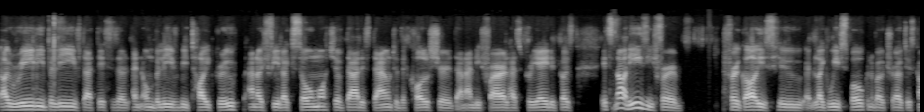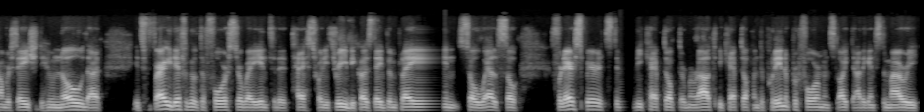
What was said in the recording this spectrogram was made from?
I really believe that this is a, an unbelievably tight group, and I feel like so much of that is down to the culture that Andy Farrell has created because it's not easy for for guys who, like we've spoken about throughout this conversation, who know that it's very difficult to force their way into the Test 23 because they've been playing so well. So, for their spirits to be kept up, their morale to be kept up, and to put in a performance like that against the Maori,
